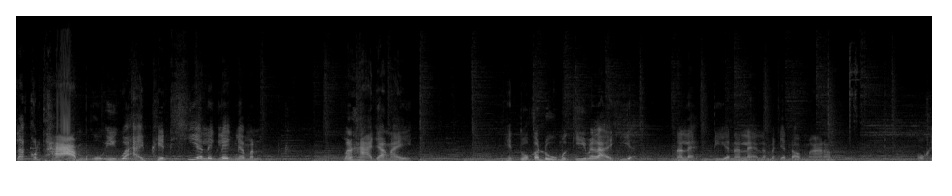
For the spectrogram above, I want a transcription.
แล้วก็ถามกูอีกว่าไอ้เพชรเฮียเล็กๆเนี่ยมันมันหาอย่างไหน เห็นตัวกระดูกเมื่อกี้ไม่หล่ะไอ้เฮียนั่นแหละตีนั่นแหละแล้วมันจะดรอปมาครับ โอเค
